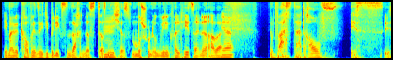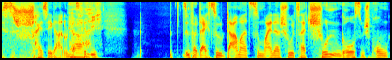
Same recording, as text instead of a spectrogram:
Ich meine, wir kaufen jetzt nicht die billigsten Sachen, das, das mhm. nicht. Das muss schon irgendwie eine Qualität sein, ne? Aber ja. was da drauf ist, ist scheißegal. Und ja. das finde ich im Vergleich zu damals, zu meiner Schulzeit, schon einen großen Sprung.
